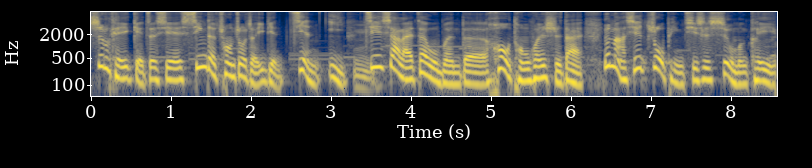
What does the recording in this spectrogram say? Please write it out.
是不是可以给这些新的创作者一点建议？嗯，接下来在我们的后同婚时代，有哪些作品其实是我们可以？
